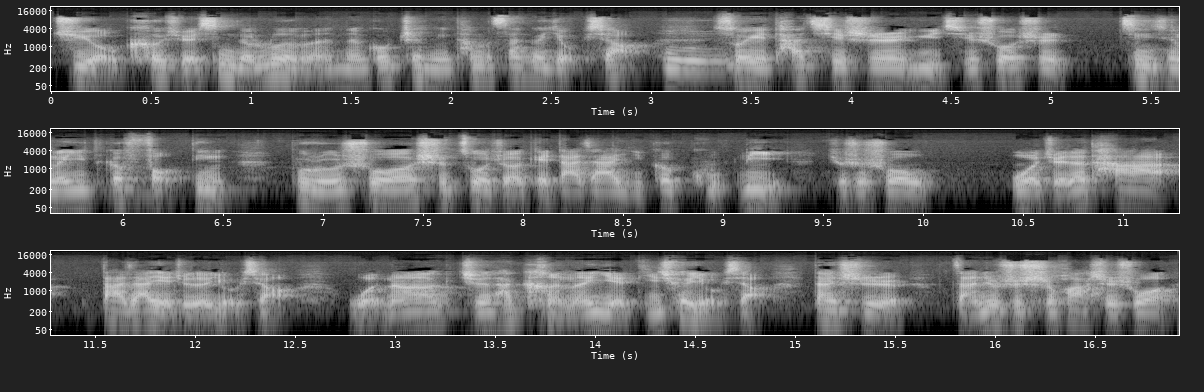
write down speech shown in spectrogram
具有科学性的论文能够证明他们三个有效，嗯，所以它其实与其说是进行了一个否定，不如说是作者给大家一个鼓励，就是说，我觉得他大家也觉得有效，我呢觉得他可能也的确有效，但是咱就是实话实说，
